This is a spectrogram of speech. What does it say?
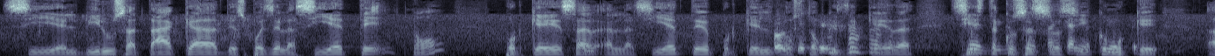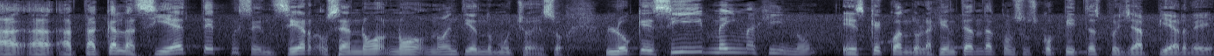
si el virus ataca después de las 7, ¿no? ¿Por qué es a, a las 7? ¿Por qué el- los toques de queda? Si esta cosa es así como que a- a- ataca a las 7, pues encierra, o sea, no, no, no entiendo mucho eso. Lo que sí me imagino es que cuando la gente anda con sus copitas, pues ya pierde,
